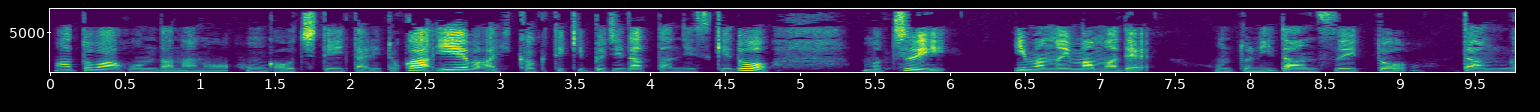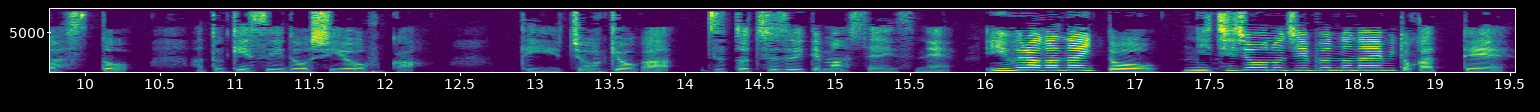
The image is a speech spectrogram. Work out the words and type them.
あとは本棚の本が落ちていたりとか、家は比較的無事だったんですけど、もうつい今の今まで本当に断水と断ガスとあと下水道使用負荷っていう状況がずっと続いてましてですね。インフラがないと日常の自分の悩みとかって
